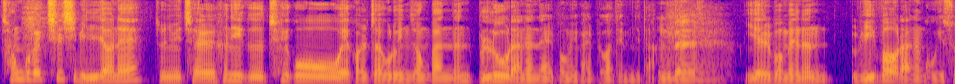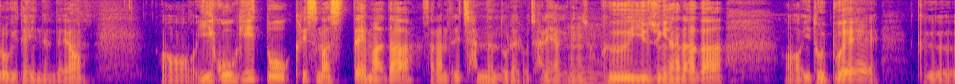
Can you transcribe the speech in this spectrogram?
1971년에 조니 미첼 흔히 그 최고의 걸작으로 인정받는 Blue라는 앨범이 발표가 됩니다. 네. 이 앨범에는 River라는 곡이 수록이 돼 있는데요. 어, 이 곡이 또 크리스마스 때마다 사람들이 찾는 노래로 자리하게 되죠. 음. 그 이유 중에 하나가 어, 이 도입부에 그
